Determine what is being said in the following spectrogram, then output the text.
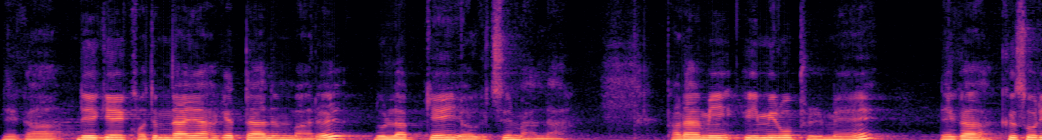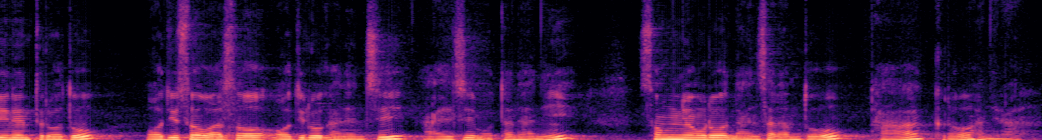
내가 내게 거듭나야 하겠다는 말을 놀랍게 여기지 말라. 바람이 의미로 불매 내가 그 소리는 들어도 어디서 와서 어디로 가는지 알지 못하나니 성령으로 난 사람도 다 그러하니라.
